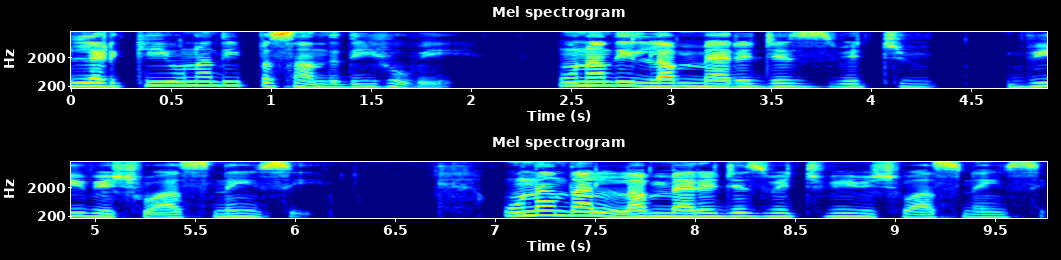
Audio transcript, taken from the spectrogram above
ਲੜਕੀ ਉਹਨਾਂ ਦੀ ਪਸੰਦ ਦੀ ਹੋਵੇ। ਉਹਨਾਂ ਦੀ ਲਵ ਮੈਰਿਜਸ ਵਿੱਚ ਵੀ ਵਿਸ਼ਵਾਸ ਨਹੀਂ ਸੀ। ਉਹਨਾਂ ਦਾ ਲਵ ਮੈਰਿਜਸ ਵਿੱਚ ਵੀ ਵਿਸ਼ਵਾਸ ਨਹੀਂ ਸੀ।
